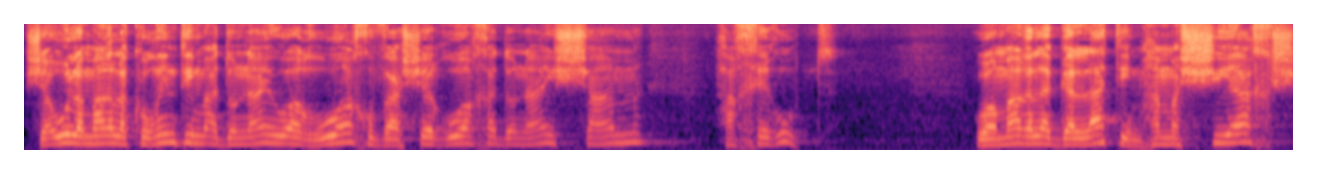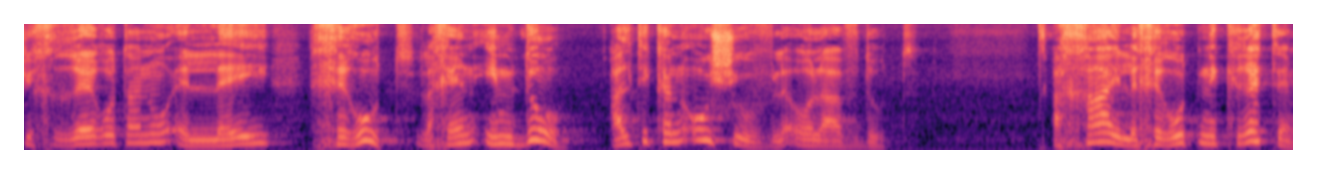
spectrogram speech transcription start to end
שאול אמר לקורינתים, אדוני הוא הרוח, ובאשר רוח אדוני שם החירות. הוא אמר לגלטים, המשיח שחרר אותנו אלי חירות, לכן עמדו, אל תיכנעו שוב לעול העבדות. אחי, לחירות נקראתם,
